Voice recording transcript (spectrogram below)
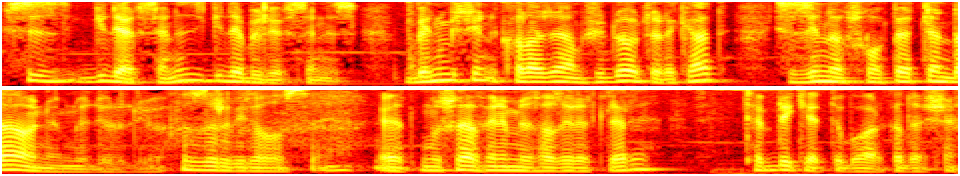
Siz giderseniz gidebilirsiniz. Benim için kılacağım şu dört rekat sizinle sohbetten daha önemlidir diyor. Huzur bile olsa. Evet Musa Efendimiz Hazretleri tebrik etti bu arkadaşı.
